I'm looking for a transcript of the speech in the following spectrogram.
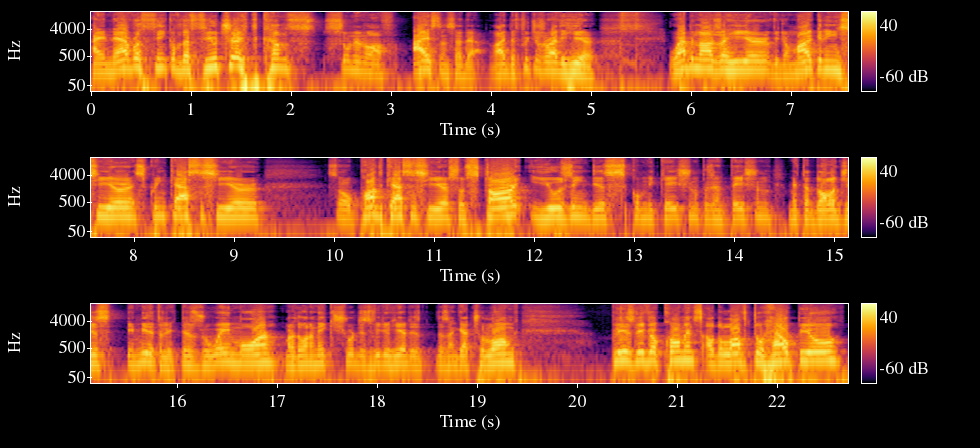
I never think of the future, it comes soon enough. Einstein said that, right? The future is already here. Webinars are here, video marketing is here, screencast is here, so podcast is here. So start using this communication presentation methodologies immediately. There's way more, but I don't want to make sure this video here doesn't get too long. Please leave your comments. I would love to help you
